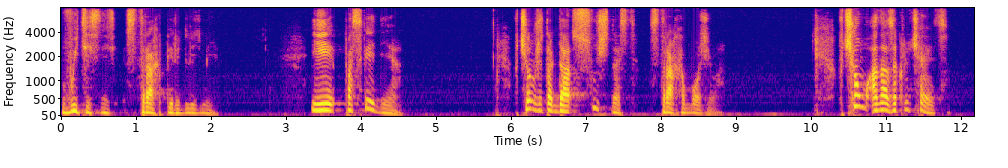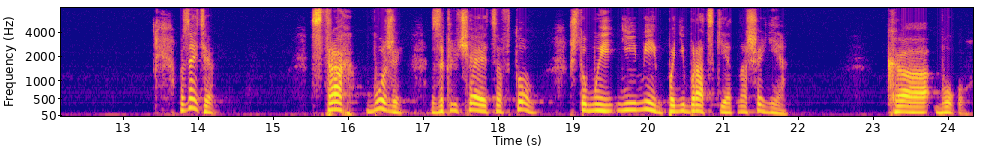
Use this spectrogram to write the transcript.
вытеснить страх перед людьми. И последнее. В чем же тогда сущность страха Божьего? В чем она заключается? Вы знаете, Страх Божий заключается в том, что мы не имеем понебратские отношения к Богу.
